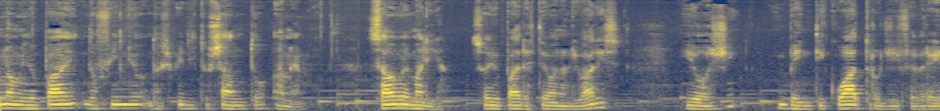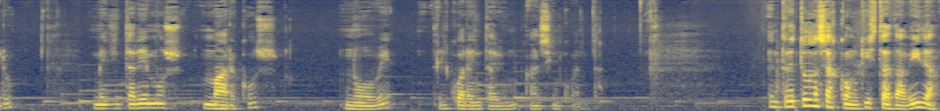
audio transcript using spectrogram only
Em nome do Pai, do Filho, do Espírito Santo. Amém. Salve Maria, sou o Padre Esteban Olivares e hoje, 24 de fevereiro, meditaremos Marcos 9, del 41 al 50. Entre todas as conquistas da vida,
